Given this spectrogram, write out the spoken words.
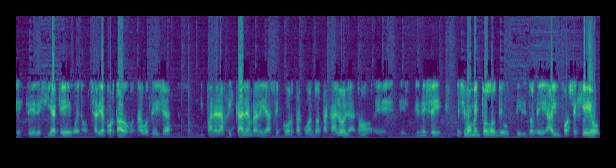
este, decía que, bueno, se había cortado con una botella y para la fiscal en realidad se corta cuando ataca a Lola, ¿no? Eh, en ese ese momento donde donde hay un forcejeo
